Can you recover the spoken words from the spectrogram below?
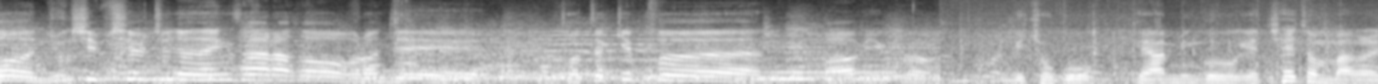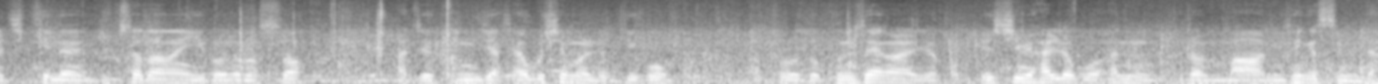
우선 67주년 행사라서 그런지 더 뜻깊은 마음이 있고요. 우리 조국 대한민국의 최전방을 지키는 육사단의 일원으로서 아주 긍지와 자부심을 느끼고 앞으로도 군생활 여- 열심히 하려고 하는 그런 마음이 생겼습니다.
